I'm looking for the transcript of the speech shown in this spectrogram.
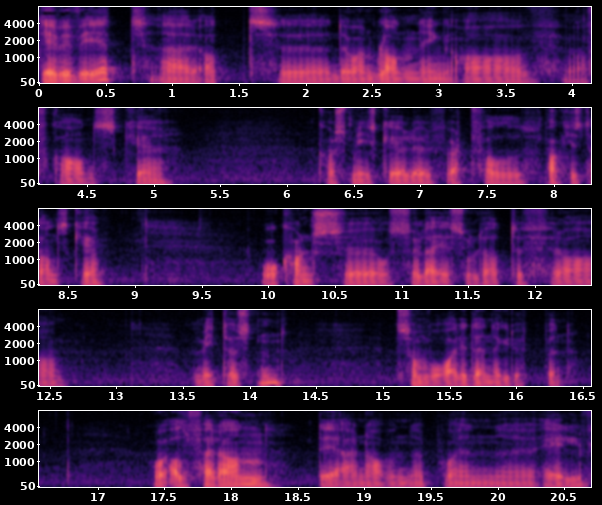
Det vi vet, er at eh, det var en blanding av afghanske, kasjmirske, eller i hvert fall pakistanske, og kanskje også leiesoldater fra Midtøsten som var i denne gruppen. Og Al-Faran, det er navnet på en eh, elv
